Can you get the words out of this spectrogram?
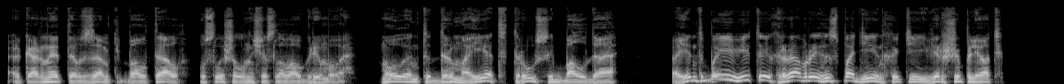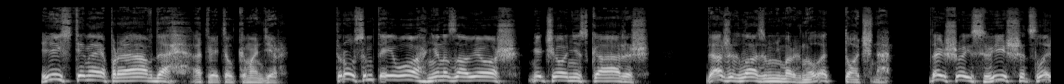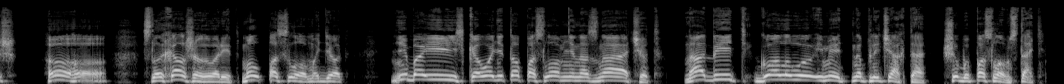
«А Корнетто в замке болтал», — услышал он еще слова Угрюмова. «Мол, это дармоед, трус и балда, а это боевитый храбрый господин, хоть и вершеплет». «Истинная правда», — ответил командир. «Трусом ты его не назовешь, ничего не скажешь. Даже глазом не моргнул, это точно. Да еще и свищет, слышь? Хо-хо! Слыхал, что говорит, мол, послом идет. Не боись, кого не то послом не назначат. Надо ведь голову иметь на плечах-то, чтобы послом стать».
